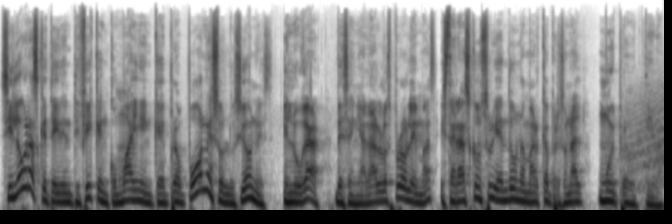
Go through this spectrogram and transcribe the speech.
Si logras que te identifiquen como alguien que propone soluciones en lugar de señalar los problemas, estarás construyendo una marca personal muy productiva.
